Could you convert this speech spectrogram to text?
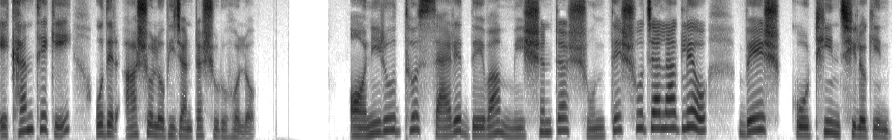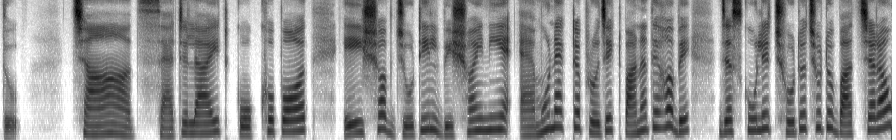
এখান থেকেই ওদের আসল অভিযানটা শুরু হলো। অনিরুদ্ধ স্যারের দেওয়া মিশনটা শুনতে সোজা লাগলেও বেশ কঠিন ছিল কিন্তু। চাঁদ, স্যাটেলাইট, কক্ষপথ, এইসব জটিল বিষয় নিয়ে এমন একটা প্রজেক্ট বানাতে হবে যা স্কুলের ছোট ছোট বাচ্চারাও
